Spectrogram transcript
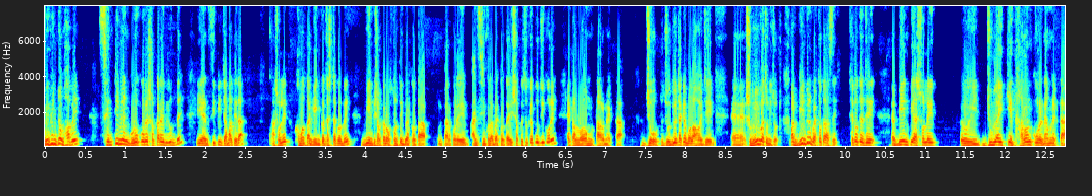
বিভিন্নভাবে সেন্টিমেন্ট গ্রো করে সরকারের বিরুদ্ধে এই এনসিপি জামাতেরা আসলে ক্ষমতা গেইন করার চেষ্টা করবে বিএনপি সরকার অর্থনৈতিক ব্যর্থতা, তারপরে আইন শৃঙ্খলা ব্যর্থতা, এইসব কিছুকে পুঁজি করে একটা লং টার্ম একটা জোট, যদিও এটাকে বলা হয় যে সুনির্বাচনী জোট। আর ব্যর্থতা আছে, সেটা হচ্ছে যে বিএনপি আসলে ওই জুলাইকে ধারণ করে এমন একটা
